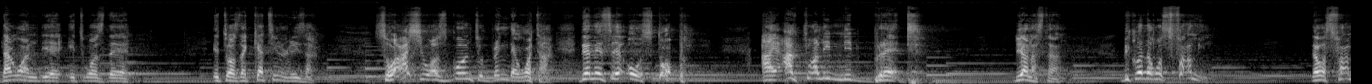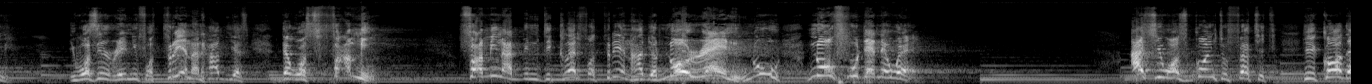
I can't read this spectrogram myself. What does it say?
That one there, it was the it was the curtain raiser. So as she was going to bring the water, then they say, Oh, stop. I actually need bread. Do you understand? Because there was famine. There was famine. It wasn't raining for three and a half years. There was famine. Famine had been declared for three and a half years. No rain, no, no food anywhere. As she was going to fetch it, he called her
